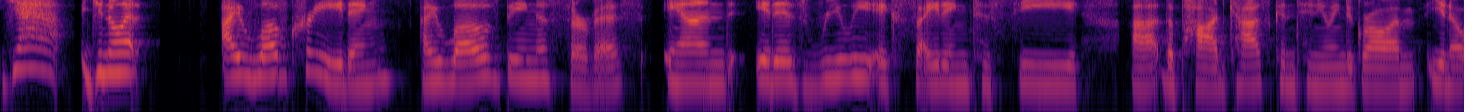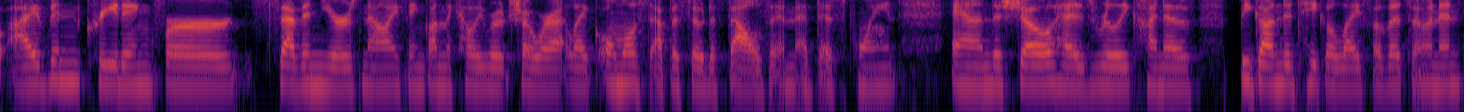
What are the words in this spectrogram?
Yeah, you know what? I love creating. I love being of service. And it is really exciting to see uh, the podcast continuing to grow. I'm, you know, I've been creating for seven years now, I think, on the Kelly Roach Show. We're at like almost episode a thousand at this. And the show has really kind of begun to take a life of its own. And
